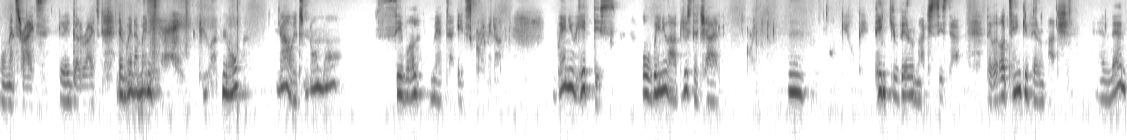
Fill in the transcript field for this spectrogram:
women's rights, legal rights. Then when the man is hey, Do you know? Now it's no more civil matter, it's criminal. When you hit this, or when you abuse the child, criminal. Okay. Thank you very much, sister. They were, oh, thank you very much. And then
